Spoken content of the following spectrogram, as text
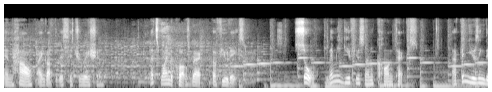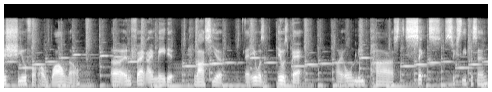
and how I got to this situation. Let's wind the clocks back a few days. So, let me give you some context. I've been using this shield for a while now. Uh, in fact, I made it last year, and it was it was bad. I only passed 6 60%,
